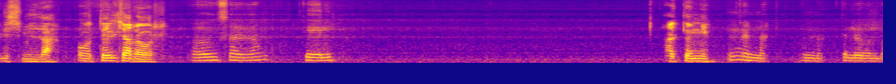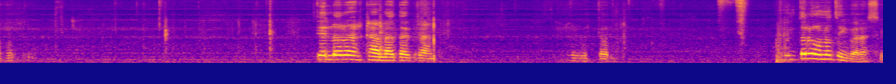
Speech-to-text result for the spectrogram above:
বিসমিল্লাহ ও তেল চারর ও সারলাম তেল আর তেমনি না না না তেলের বন্ধ হবে তেলের একটা আলাদা গ্রাম ভিতর ভিতরে অন্য তৈবার আছে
